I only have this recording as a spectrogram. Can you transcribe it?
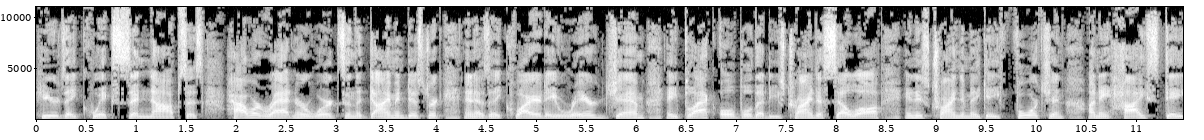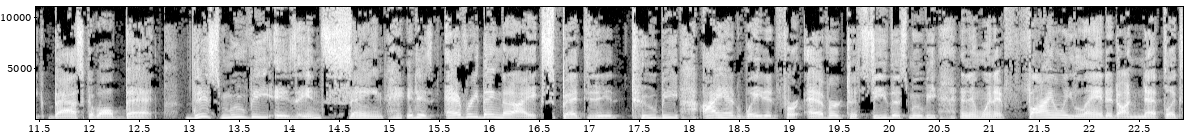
Here's a quick synopsis. Howard Ratner works in the Diamond District and has acquired a rare gem, a black opal that he's trying to sell off and is trying to make a fortune on a high stake basketball bet. This movie is insane. It is everything that I expected it to be. I had waited forever to see this movie, and then when it finally landed on Netflix,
